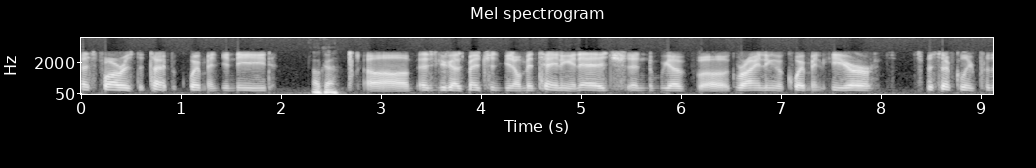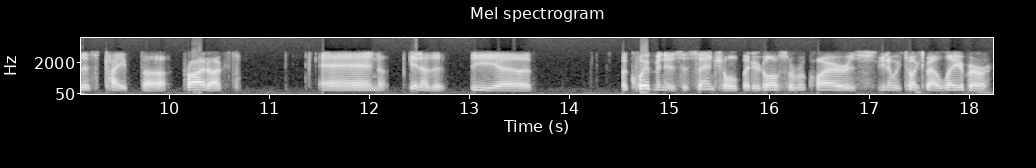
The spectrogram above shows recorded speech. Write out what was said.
as far as the type of equipment you need, Okay. uh, as you guys mentioned, you know, maintaining an edge, and we have uh, grinding equipment here specifically for this type uh, product. And you know, the the uh, equipment is essential, but it also requires, you know, we talked about labor.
